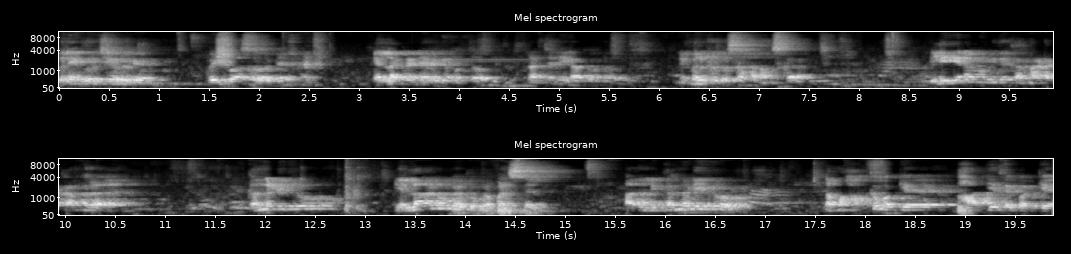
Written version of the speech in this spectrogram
ವಿನಯ್ ಗುರುಜಿ ಅವರಿಗೆ ವಿಶ್ವಾಸ್ ಅವರಿಗೆ ಎಲ್ಲ ಗಣ್ಯರಿಗೆ ಮತ್ತು ರಂಜನಿ ರಾಘವನ್ ನಿಮ್ಮೆಲ್ಲರಿಗೂ ಸಹ ನಮಸ್ಕಾರ. ಇಲ್ಲಿ ಏನಾಗೋಗಿದೆ ಕರ್ನಾಟಕ ಅಂದ್ರೆ ಕನ್ನಡಿಗರು ಎಲ್ಲಾರು ಬೇಕು ಪ್ರಪಂಚದಲ್ಲಿ. ಅದರಲ್ಲಿ ಕನ್ನಡಿಗರು ನಮ್ಮ ಹಕ್ಕು ಬಗ್ಗೆ, ಬಾಧ್ಯತೆ ಬಗ್ಗೆ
